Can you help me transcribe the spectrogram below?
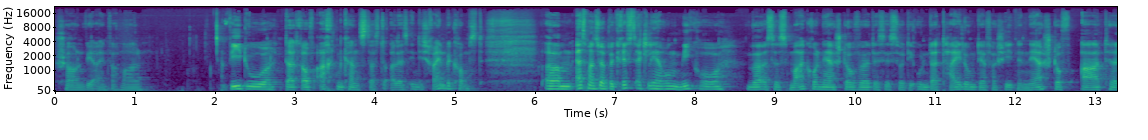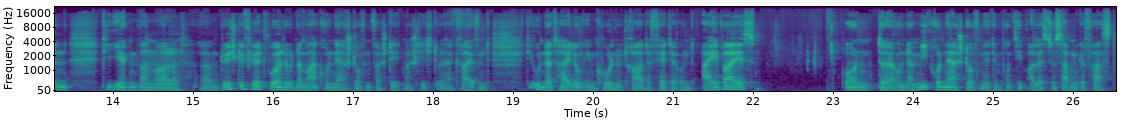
schauen wir einfach mal, wie du darauf achten kannst, dass du alles in dich reinbekommst. Ähm, erstmal zur Begriffserklärung Mikro- versus Makronährstoffe. Das ist so die Unterteilung der verschiedenen Nährstoffarten, die irgendwann mal ähm, durchgeführt wurde. Unter Makronährstoffen versteht man schlicht und ergreifend die Unterteilung in Kohlenhydrate, Fette und Eiweiß. Und äh, unter Mikronährstoffen wird im Prinzip alles zusammengefasst,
